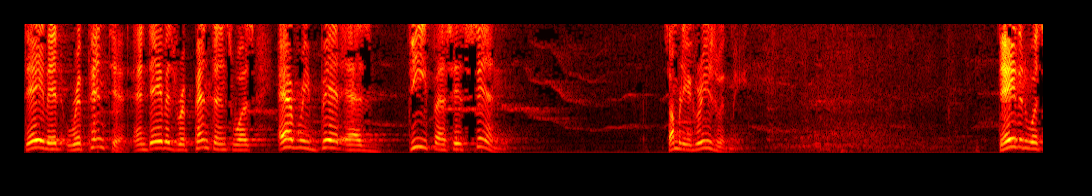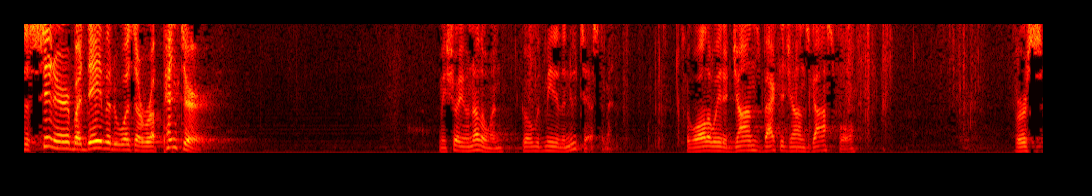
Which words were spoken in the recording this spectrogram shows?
David repented. And David's repentance was every bit as deep as his sin. Somebody agrees with me. David was a sinner, but David was a repenter. Let me show you another one. Go with me to the New Testament. So go all the way to John's, back to John's Gospel, verse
